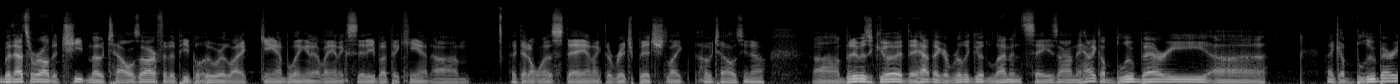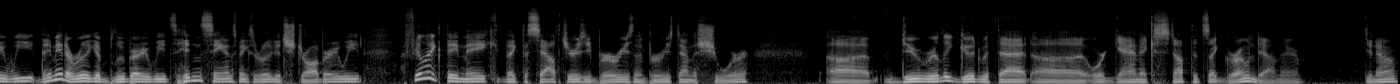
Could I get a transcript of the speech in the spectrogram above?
But that's where all the cheap motels are for the people who are like gambling in Atlantic City, but they can't, um, like they don't want to stay in like the rich bitch like hotels, you know. Uh, but it was good. They had like a really good lemon saison. They had like a blueberry, uh, like a blueberry wheat. They made a really good blueberry wheat. Hidden Sands makes a really good strawberry wheat. I feel like they make like the South Jersey breweries and the breweries down the shore uh, do really good with that uh, organic stuff that's like grown down there. You know,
